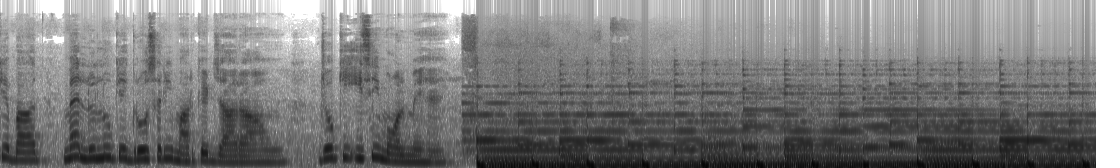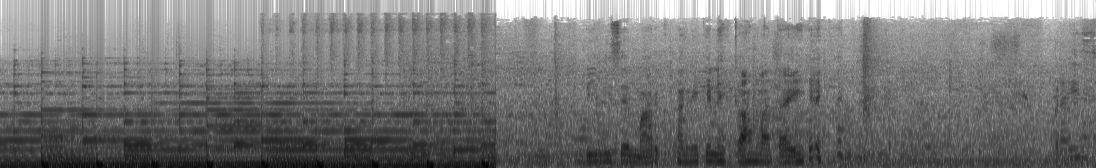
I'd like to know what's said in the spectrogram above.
के बाद मैं लुलू के ग्रोसरी मार्केट जा रहा हूँ जो कि इसी मॉल में है। बीवी से मार खाने के लिए काम आता ही है। प्राइस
